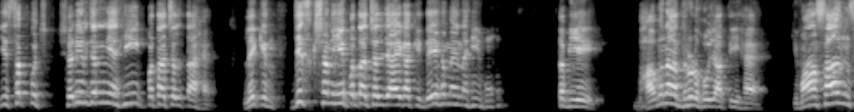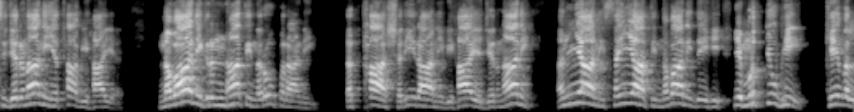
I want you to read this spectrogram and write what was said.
ये सब कुछ शरीरजन्य ही पता चलता है। लेकिन जिस क्षण ये पता चल जाएगा कि देह में नहीं हूँ, तब ये भावना दृढ़ हो जाती है कि वासांस जीर्णानी यथा विहाय, नवानि गृहणाति नरोपराणी, तथा शरीरानि विहाय जीर्णानि, अन्यानि संयाति नवानि देही। ये मृत्यु भी केवल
